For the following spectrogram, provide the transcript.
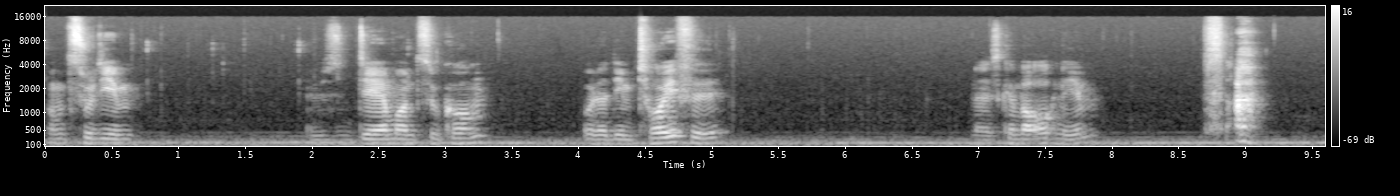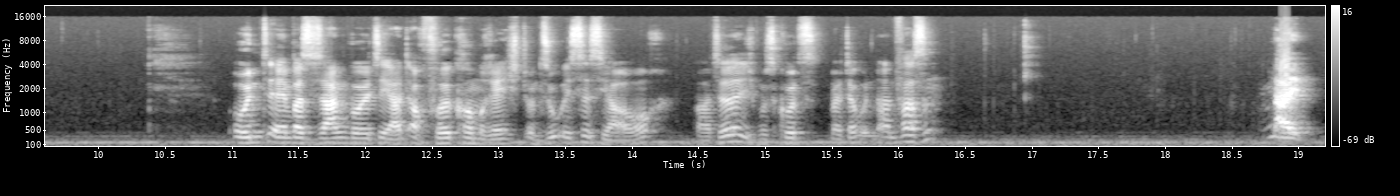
Um zu dem Dämon zu kommen. Oder dem Teufel. Na, das können wir auch nehmen. Ah! Und äh, was ich sagen wollte, er hat auch vollkommen recht. Und so ist es ja auch. Warte, ich muss kurz weiter unten anfassen. Nein!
